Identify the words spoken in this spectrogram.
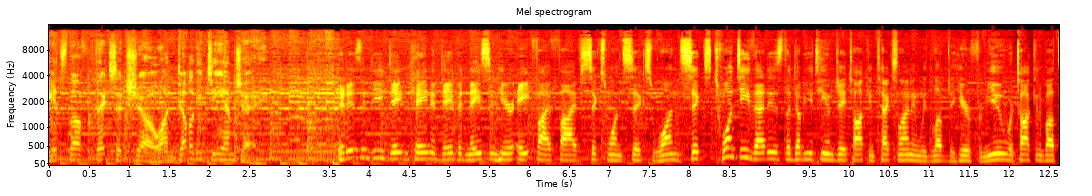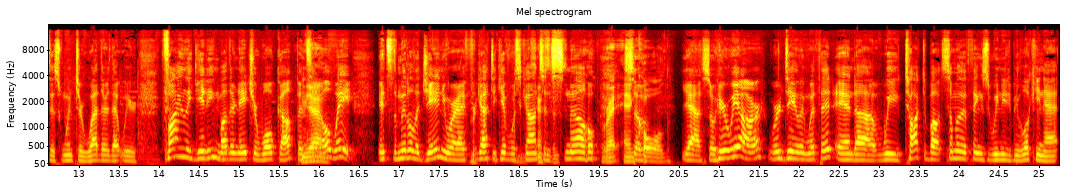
It's the Fix It Show on WTMJ. It is indeed Dayton Kane and David Nason here, 855 616 1620. That is the WTMJ talking text line, and we'd love to hear from you. We're talking about this winter weather that we're finally getting. Mother Nature woke up and said, oh, wait, it's the middle of January. I forgot to give Wisconsin snow. Right, and So- cold. Yeah, so here we are. We're dealing with it. And uh, we talked about some of the things we need to be looking at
